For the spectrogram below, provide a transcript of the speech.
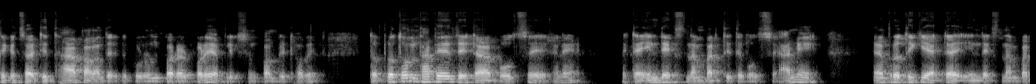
থেকে ছয়টি ধাপ আমাদেরকে পূরণ করার পরে অ্যাপ্লিকেশন কমপ্লিট হবে। তো প্রথম ধাপে যেটা বলছে এখানে, একটা ইন্ডেক্স নাম্বার দিতে বলছে। আমি প্রতীকী একটা ইন্ডেক্স নাম্বার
